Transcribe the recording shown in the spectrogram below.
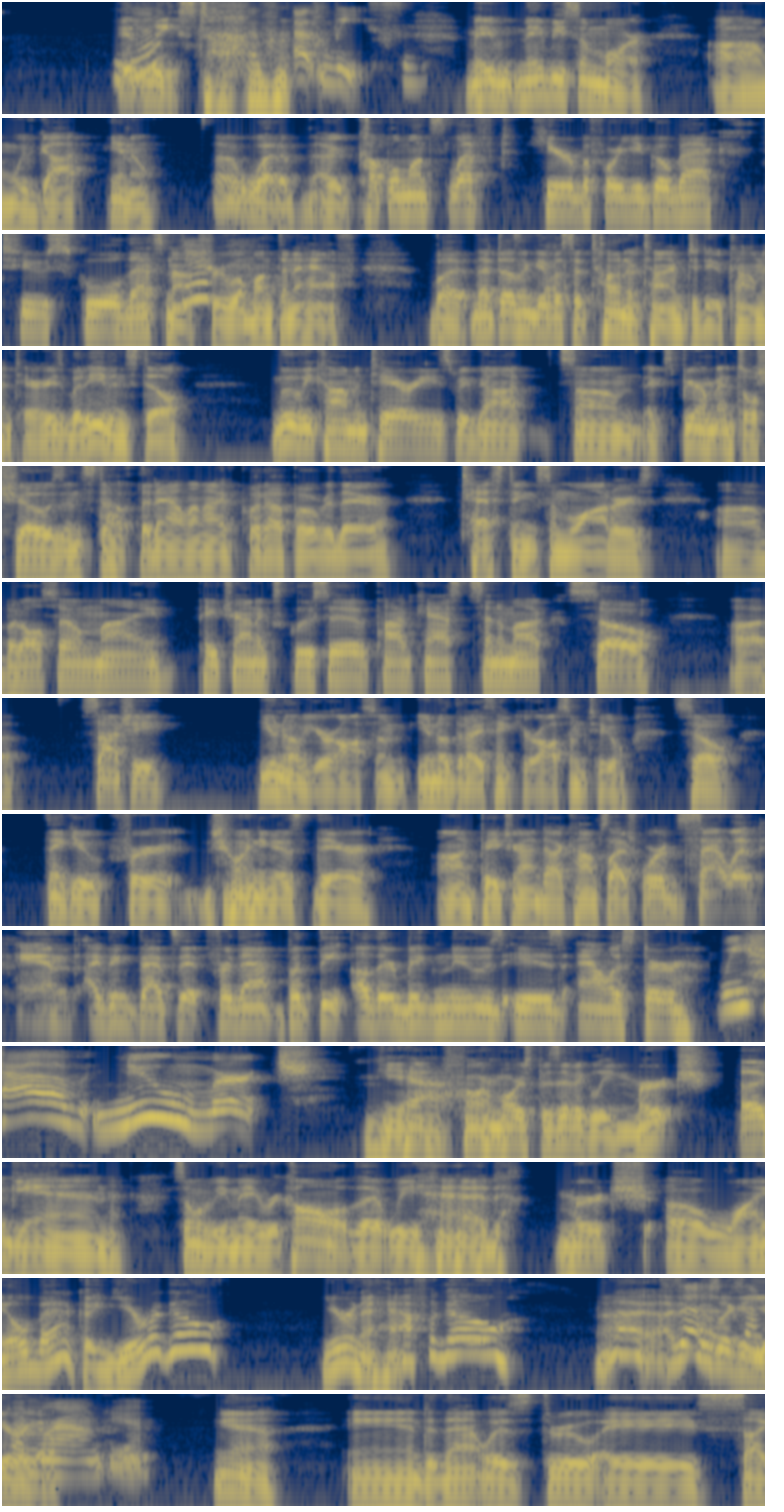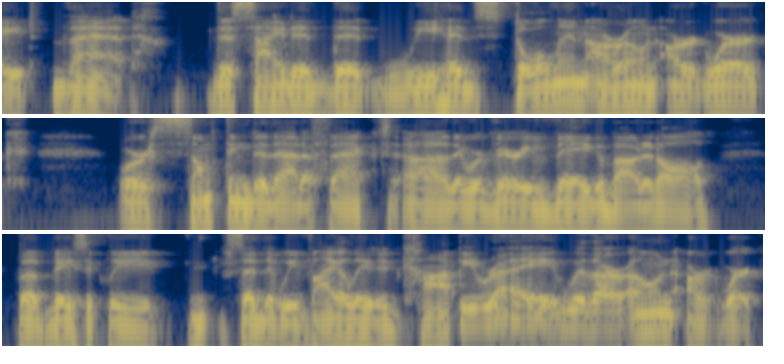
At Yeah. least. At, at least. maybe maybe some more. Um, we've got you know uh, what a, a couple months left here before you go back to school. That's not Yeah. true. A month and a half, but that doesn't give us a ton of time to do commentaries. But even still, movie commentaries. We've got some experimental shows and stuff that Al and I've put up over there, testing some waters. Uh, but also my Patreon exclusive podcast, Cinemuck. So, uh, Sachi, you know you're awesome. You know that I think you're awesome too. So thank you for joining us there on patreon.com slash word salad. And I think that's it for that. But the other big news is Alistair. We have new merch. Yeah, or more specifically, merch again. Some of you may recall that we had merch a while back, a year ago? Year and a half ago? I, I think it was like a year ago. around, yeah. Yeah. And that was through a site that decided that we had stolen our own artwork or something to that effect. Uh, they were very vague about it all, but basically said that we violated copyright with our own artwork.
